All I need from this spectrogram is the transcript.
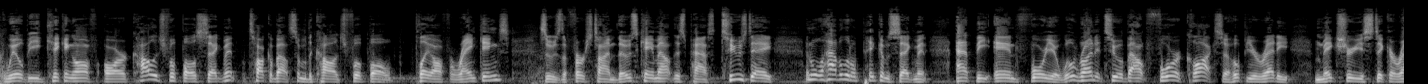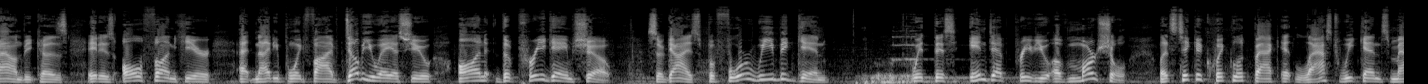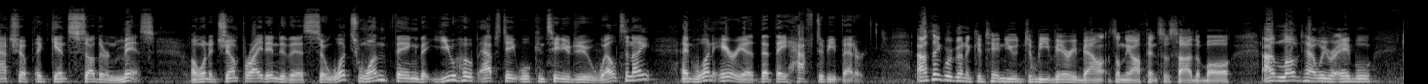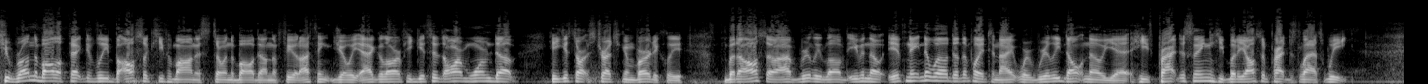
We'll be kicking off our college football segment. We'll talk about some of the college football playoff rankings. So it was the first time those came out this past Tuesday, and we'll have a little pick'em segment at the end for you. We'll run it to about four o'clock, so hope you're ready. Make sure you stick around because it is all fun here at 90.5 WASU on the pregame show. So, guys, before we begin, with this in depth preview of Marshall, let's take a quick look back at last weekend's matchup against Southern Miss. I want to jump right into this. So, what's one thing that you hope App State will continue to do well tonight, and one area that they have to be better? I think we're going to continue to be very balanced on the offensive side of the ball. I loved how we were able to run the ball effectively, but also keep him honest throwing the ball down the field. I think Joey Aguilar, if he gets his arm warmed up, he can start stretching him vertically. But also, I've really loved, even though if Nate Noel doesn't play tonight, we really don't know yet. He's practicing, but he also practiced last week.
